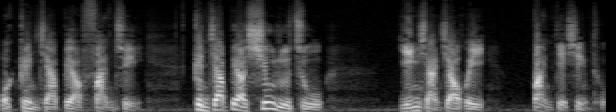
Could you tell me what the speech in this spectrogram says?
我更加不要犯罪，更加不要羞辱主，影响教会半点信徒。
